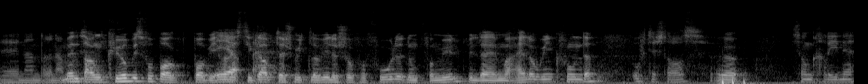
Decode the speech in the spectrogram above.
äh, einen anderen Namen Wenn da ein suchen. Kürbis von Bob- Bobby Ja. heißt, ich glaube, der ist mittlerweile schon verfault und vermüllt, weil den haben wir Halloween gefunden. Auf der Straße. Ja. So ein kleiner.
